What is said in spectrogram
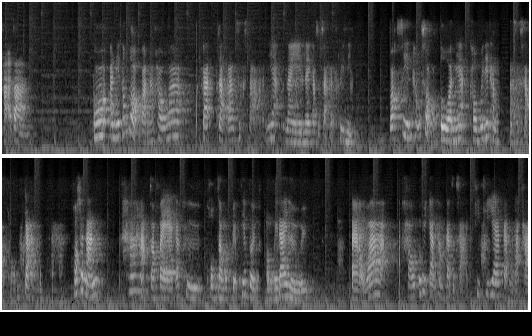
คะอาจารย์ ก็อันนี้ต้องบอกก่อนนะคะว่าจากการศึกษาเนี่ยในในการศึกษาคลินิก วัคซีนทั้งสองตัวเนี่ยเขาไม่ได้ทำการศึกษาพร้อมกัน เพราะฉะนั้นถ้าหากจะแฟร์ก็คือคงจะมาเปรียบเทียบโดยตรงไม่ได้เลย แต่ว่าเขาก็มีการทำการศึกษาที่ที่แยกกันนะคะ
